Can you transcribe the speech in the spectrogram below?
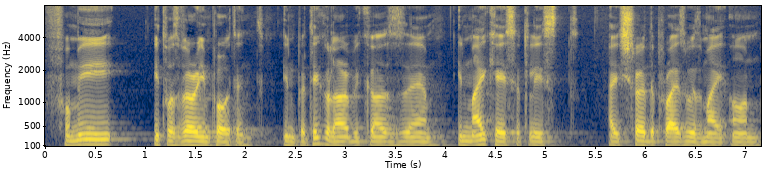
For me, it was very important, in particular because, um, in my case at least, I shared the prize with my own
